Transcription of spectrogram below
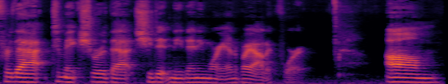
for that to make sure that she didn't need any more antibiotic for it. Um,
